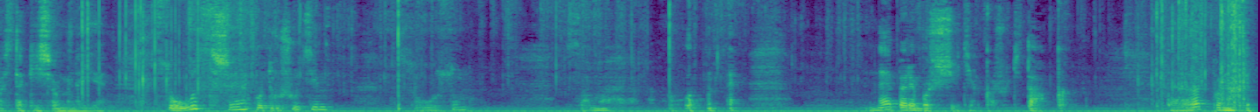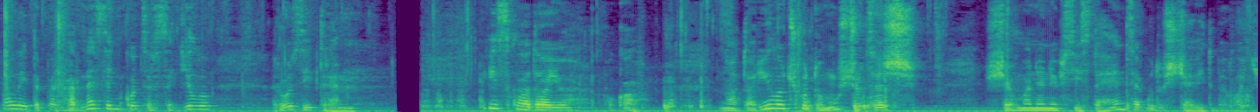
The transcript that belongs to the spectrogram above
Ось такий ще в мене є. Соус ще потрушу цим соусом. Саме головне. Не переборщить, як кажуть. Так. Так, понасипали і тепер гарнесенько це все діло розітрем. І складаю поки на тарілочку, тому що це ж ще в мене не всі стегенця, буду ще відбивати.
